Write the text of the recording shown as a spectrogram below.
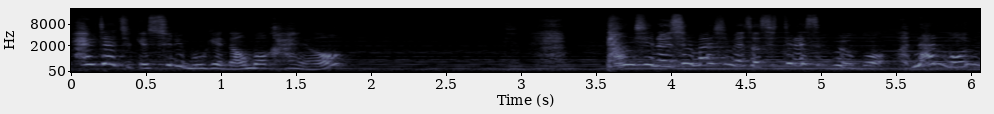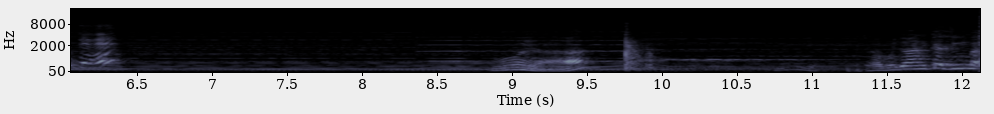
팔자 죽게 술이 목에 넘어가요? 당신은 술 마시면서 스트레스 풀고 난 뭔데? 뭐야? 보자 보자 하니까 정말.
